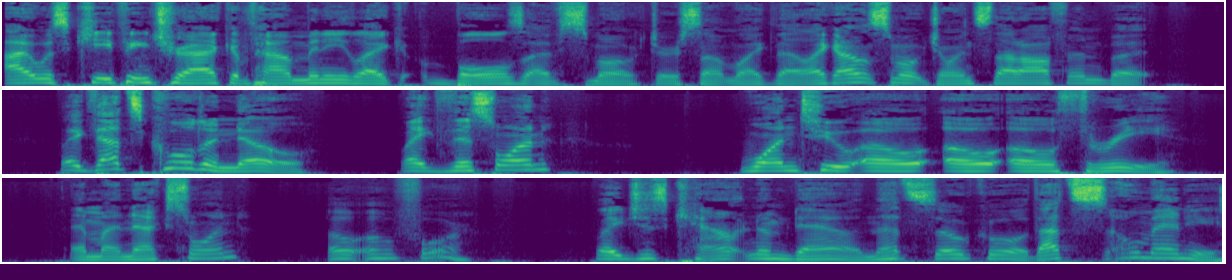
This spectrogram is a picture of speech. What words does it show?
I was keeping track of how many like bowls I've smoked or something like that. Like I don't smoke joints that often, but like that's cool to know. Like this one, one two oh oh oh three, and my next one one, oh oh four. Like just counting them down. That's so cool. That's so many.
